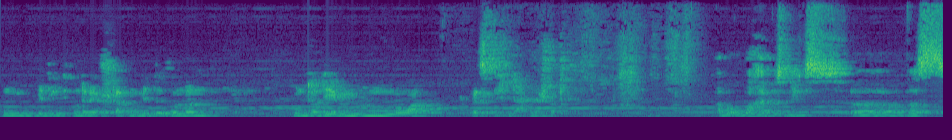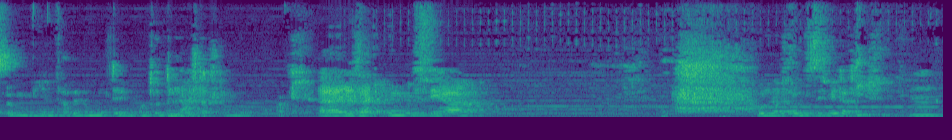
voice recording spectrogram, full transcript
unbedingt unter der Stadtmitte, sondern unter dem nordwestlichen Teil der Stadt. Aber oberhalb ist nichts, äh, was irgendwie in Verbindung mit dem unteren Teil der. Stadt stehen würde. Okay. Äh, ihr seid ungefähr 150 Meter tief. Hm.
